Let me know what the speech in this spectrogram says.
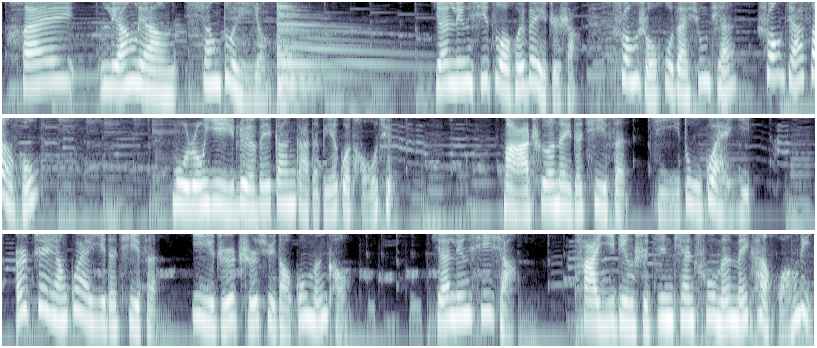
还两两相对应。颜灵溪坐回位置上，双手护在胸前，双颊泛红。慕容易略微尴尬的别过头去。马车内的气氛几度怪异，而这样怪异的气氛。一直持续到宫门口，颜灵溪想，他一定是今天出门没看黄历。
